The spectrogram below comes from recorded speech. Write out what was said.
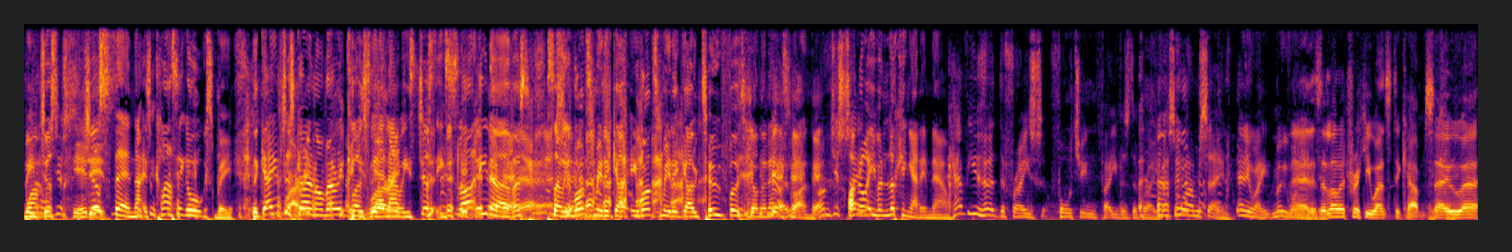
Hawksbee. one. Just, It is. just then, that is classic Hawksbee. The game's just going on very closely, and now he's just he's slightly nervous. So he wants me to go. He wants me to go two footed on the next No, one. I'm just I'm not even looking at him now. Have you heard the phrase "fortune favours the brave"? That's all I'm saying. Anyway, move on. Yeah, there's a lot of tricky ones to come. So uh,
